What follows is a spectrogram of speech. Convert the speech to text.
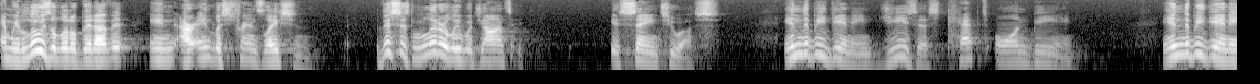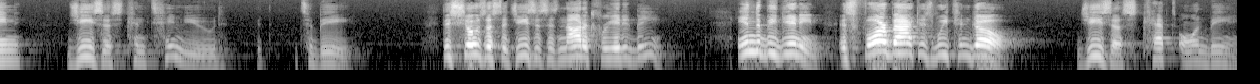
And we lose a little bit of it in our English translation. This is literally what John is saying to us. In the beginning, Jesus kept on being. In the beginning, Jesus continued to be. This shows us that Jesus is not a created being. In the beginning, as far back as we can go, Jesus kept on being.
